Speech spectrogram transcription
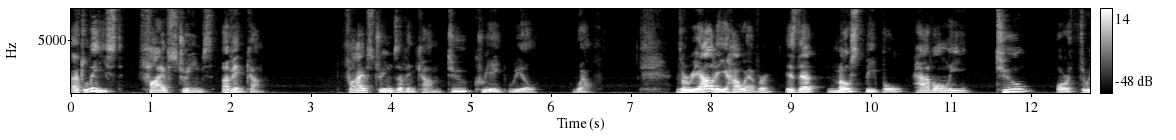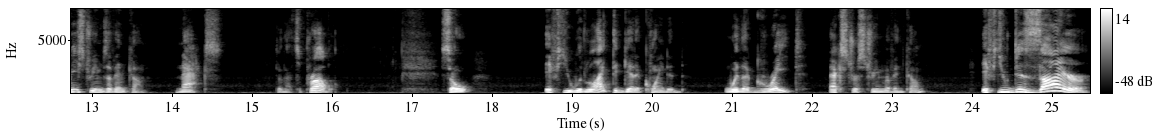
at least five streams of income. Five streams of income to create real wealth. The reality, however, is that most people have only two or three streams of income, max. So that's a problem. So, if you would like to get acquainted with a great extra stream of income, if you desire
